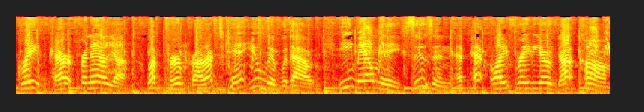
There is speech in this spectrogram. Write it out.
Great paraphernalia. What bird product can't you live without? Email me, Susan at petliferadio.com.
